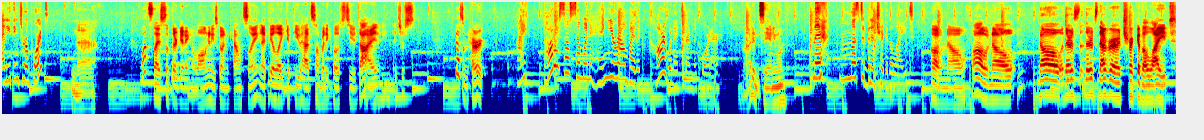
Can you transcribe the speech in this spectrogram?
Anything to report? Nah. Well, it's nice that they're getting along and he's going to counseling. I feel like if you had somebody close to you die, I mean, it just it doesn't hurt. I thought I saw someone hanging around by the car when I turned the corner. I didn't see anyone. Meh, must have been a trick of the light. Oh no. Oh no. No, there's there's never a trick of the light.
